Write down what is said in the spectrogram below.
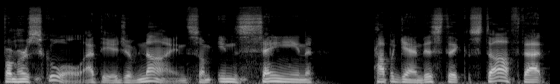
from her school at the age of nine. Some insane propagandistic stuff that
